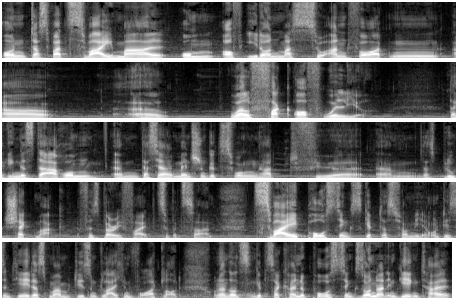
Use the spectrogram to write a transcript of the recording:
Und das war zweimal, um auf Elon Musk zu antworten, uh, uh, well, fuck off, will you? Da ging es darum, ähm, dass er Menschen gezwungen hat, für ähm, das Blue Checkmark, fürs Verified zu bezahlen. Zwei Postings gibt es von mir und die sind jedes Mal mit diesem gleichen Wortlaut. Und ansonsten gibt es da keine Postings, sondern im Gegenteil,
